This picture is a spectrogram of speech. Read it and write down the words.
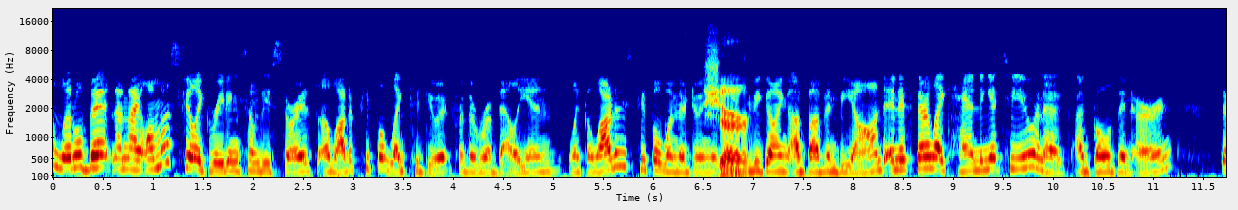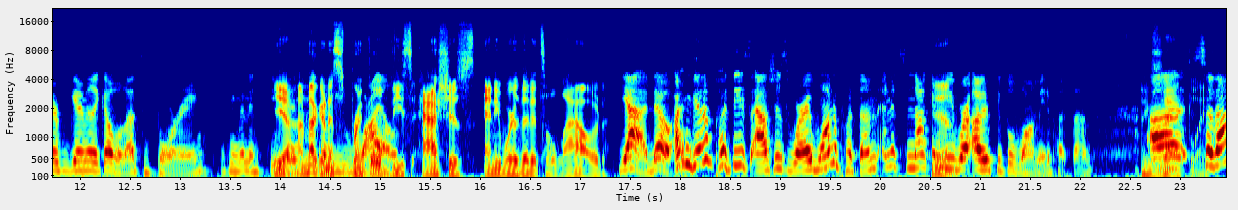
a little bit, and I almost feel like reading some of these stories. A lot of people like to do it for the rebellion. Like a lot of these people, when they're doing it, Sure. seem to be going above and beyond. And if they're like handing it to you in a, a golden urn, they're gonna be like, "Oh, well, that's boring. I'm gonna do Yeah, this, I'm not gonna to sprinkle wild. these ashes anywhere that it's allowed. Yeah, no, I'm gonna put these ashes where I want to put them, and it's not gonna Yeah. be where other people want me to put them. Exactly. Uh, so that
